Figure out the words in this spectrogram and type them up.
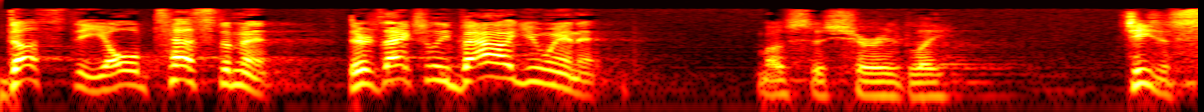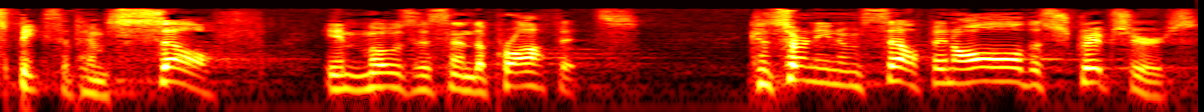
dusty Old Testament? There's actually value in it. Most assuredly. Jesus speaks of Himself in Moses and the prophets. Concerning Himself in all the scriptures.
